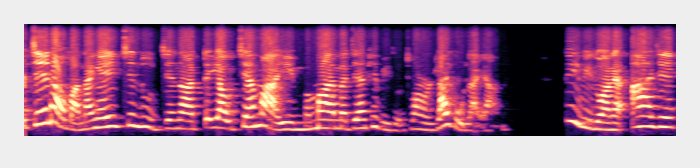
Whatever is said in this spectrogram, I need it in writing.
အကျဉ်းတော်မှာနိုင်ငံရေးကျင်းသူကျင်းသားတယောက်ကျမ်းမာရေးမမာမကျန်းဖြစ်ပြီဆိုကျမတို့လိုက်ကိုလိုက်ရမယ် တီပြီးသွားတယ်အားချင်း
